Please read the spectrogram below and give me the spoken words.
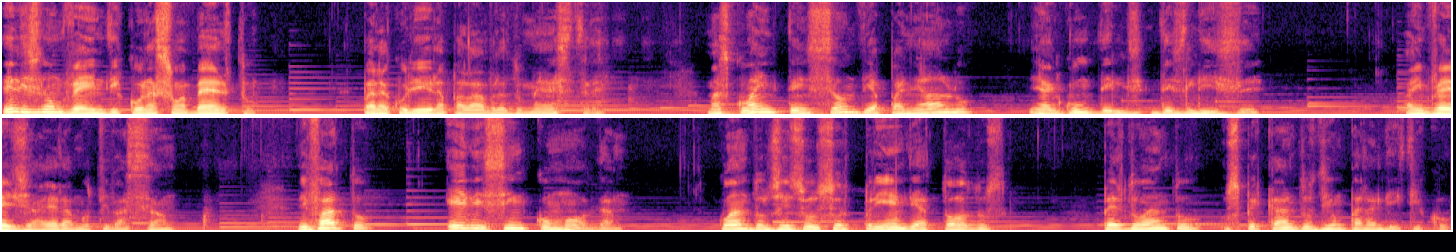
Eles não vêm de coração aberto para acolher a palavra do Mestre, mas com a intenção de apanhá-lo em algum deslize. A inveja era a motivação. De fato, ele se incomoda quando Jesus surpreende a todos perdoando os pecados de um paralítico.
